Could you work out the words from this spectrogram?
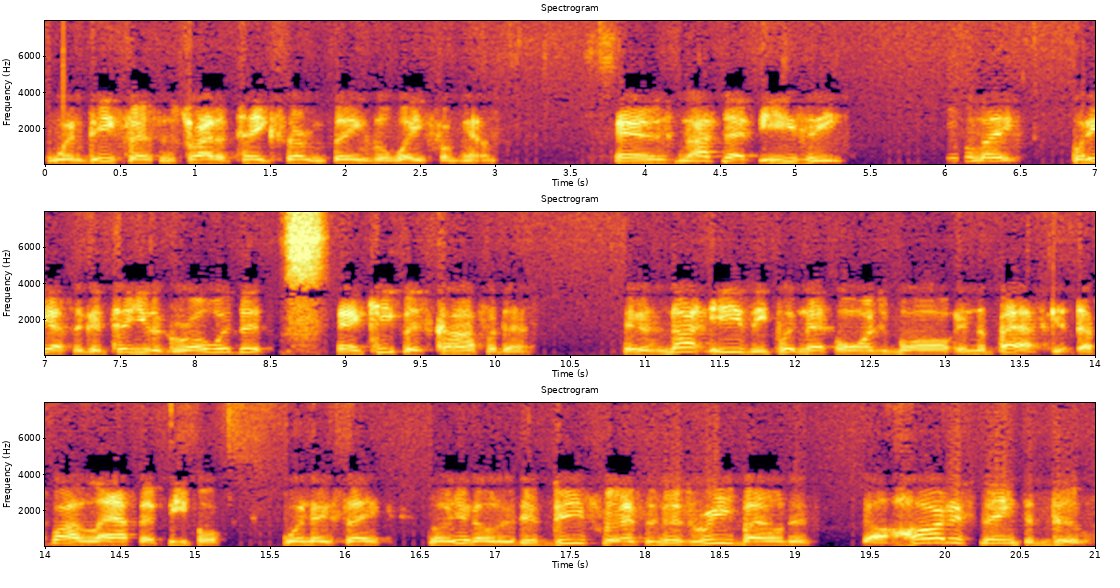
when defenses try to take certain things away from him. And it's not that easy, but he has to continue to grow with it and keep his confidence. It is not easy putting that orange ball in the basket. That's why I laugh at people when they say, well, you know, this defense and this rebound is the hardest thing to do.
